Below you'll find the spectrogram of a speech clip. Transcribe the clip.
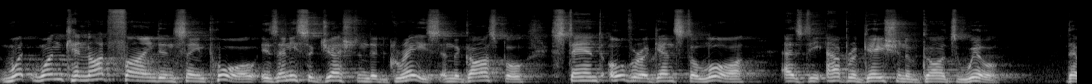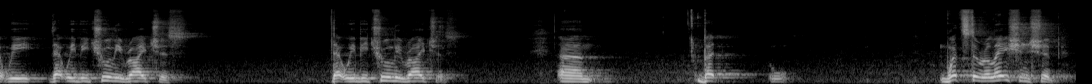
what one cannot find in St. Paul is any suggestion that grace and the gospel stand over against the law as the abrogation of God's will, that we, that we be truly righteous. That we be truly righteous. Um, but what's the relationship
